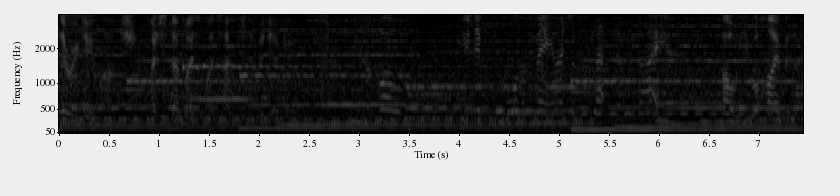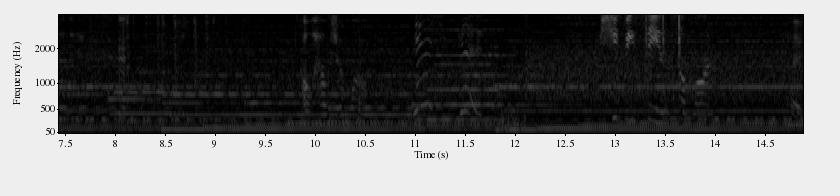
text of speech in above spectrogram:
didn't really do much. I just spent most of my time playing video games. Well, you did more than me. I just slept every day. Oh, you were hibernating. oh, how's your mum? Yeah, she's good. She's been seeing someone. Who?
